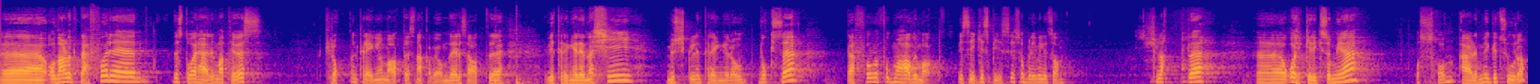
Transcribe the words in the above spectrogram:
Eh, og det er nok derfor eh, det står her i Matteus Kroppen trenger jo mat, det snakka vi om. Dere sa at eh, vi trenger energi, Muskelen trenger å vokse. Derfor har vi mat. Hvis vi ikke spiser, så blir vi litt sånn slappe, eh, orker ikke så mye. Og sånn er det med Guds ord òg.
